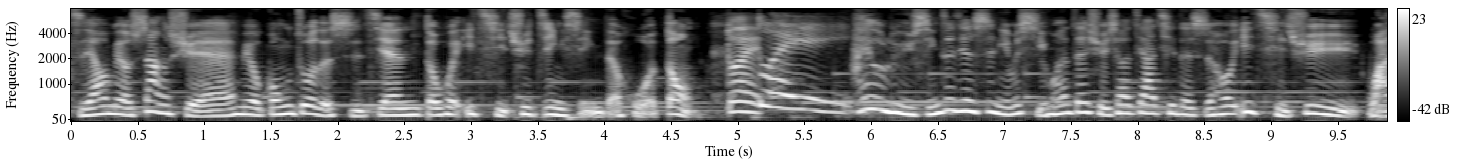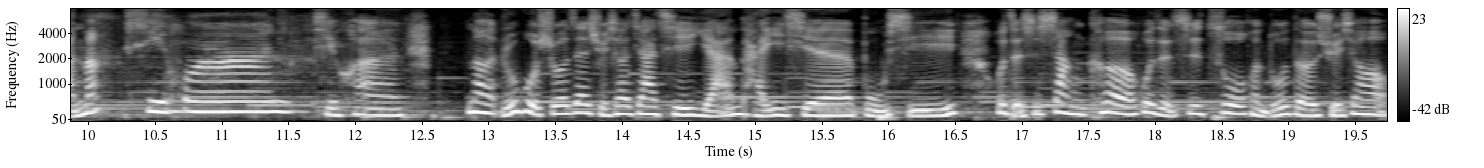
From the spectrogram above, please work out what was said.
只要没有上学、没有工作的时间，都会一起去进行的活动。对对，还有旅行这件事，你们喜欢在学校假期的时候一起去玩吗？喜欢，喜欢。那如果说在学校假期也安排一些补习，或者是上课，或者是做很多的学校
